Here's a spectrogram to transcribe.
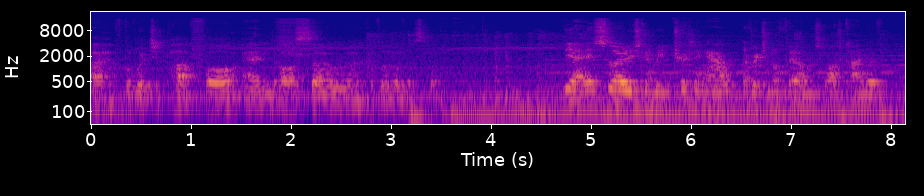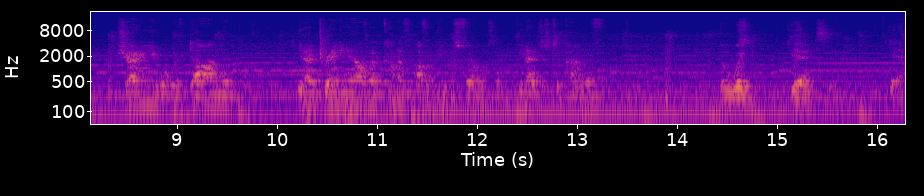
I have The Witcher Part Four, and also a couple of other stuff. yeah, it's slowly just going to be trickling out original films whilst kind of showing you what we've done and you know bringing in other kind of other people's films and you know just to kind of The Witch. Yes. yeah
